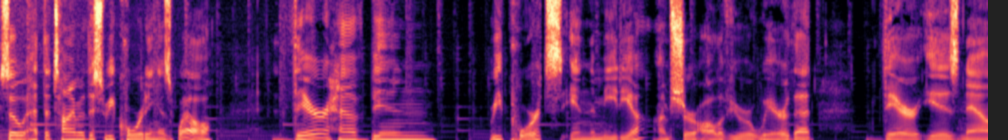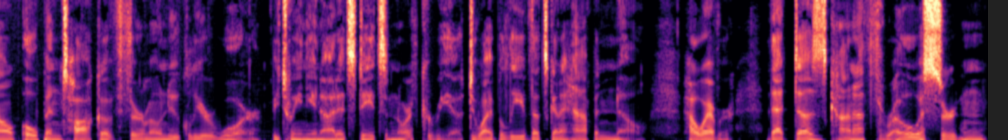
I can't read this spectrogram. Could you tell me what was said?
So, at the time of this recording as well, there have been reports in the media, I'm sure all of you are aware, that there is now open talk of thermonuclear war between the United States and North Korea. Do I believe that's going to happen? No. However, that does kind of throw a certain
